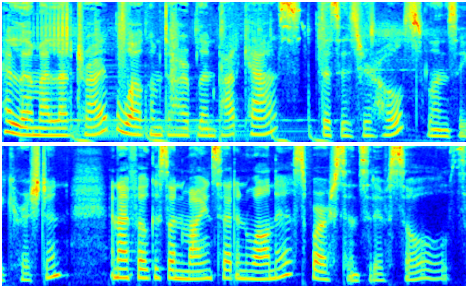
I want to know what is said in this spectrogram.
Hello, my love tribe. Welcome to Heartblend Podcast. This is your host, Lindsay Christian, and I focus on mindset and wellness for our sensitive souls.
